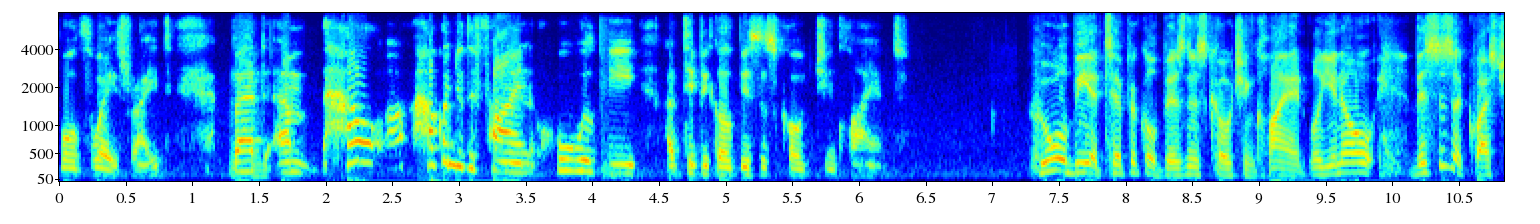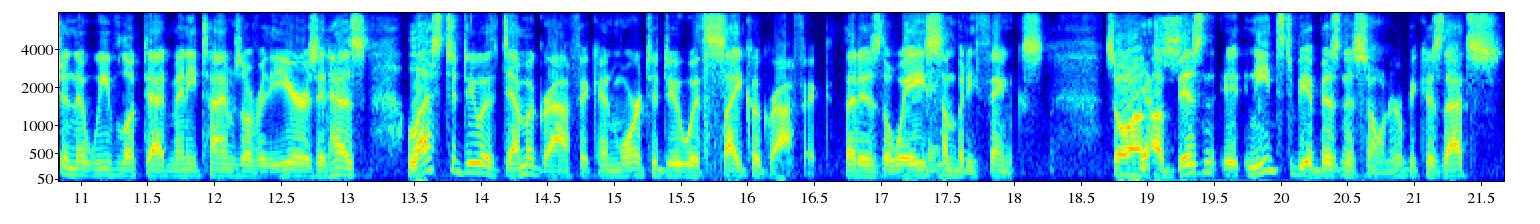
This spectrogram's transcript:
both ways, right? Mm-hmm. But um, how how can you define who will be a typical business coaching client? Who will be a typical business coaching client? Well, you know, this is a question that we've looked at many times over the years. It has less to do with demographic and more to do with psychographic. That is the way somebody thinks. So a, yes. a business it needs to be a business owner because that's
